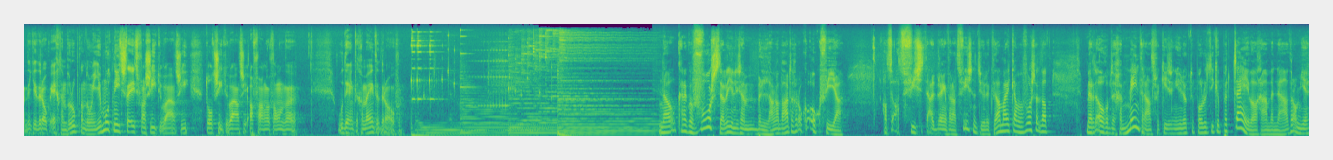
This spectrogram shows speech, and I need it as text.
Dat je er ook echt een beroep kan doen. Je moet niet steeds van situatie tot situatie afhangen van uh, hoe denkt de gemeente erover. Nou, kan ik me voorstellen, jullie zijn belangenbehartiger, ook, ook via advies, het uitbrengen van advies natuurlijk wel. Maar ik kan me voorstellen dat met het oog op de gemeenteraadsverkiezingen jullie ook de politieke partijen wel gaan benaderen om je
